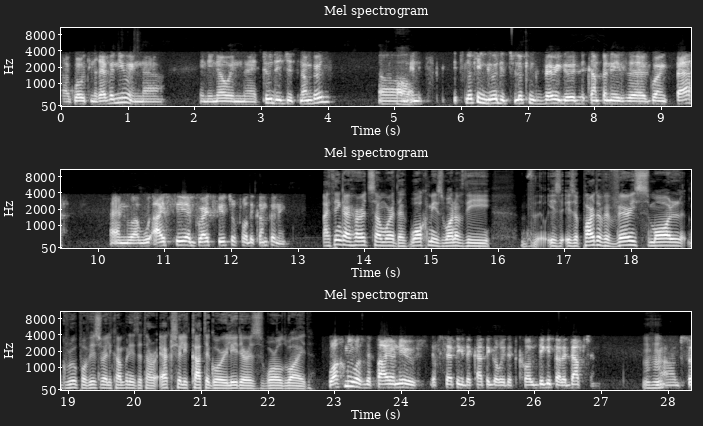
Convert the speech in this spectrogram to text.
a growth in revenue in, uh, in you know, in uh, two-digit numbers, um, Wow. and it's it's looking good. It's looking very good. The company is uh, growing fast, and uh, I see a bright future for the company. I think I heard somewhere that WalkMe is one of the, the is is a part of a very small group of Israeli companies that are actually category leaders worldwide. WalkMe was the pioneer of setting the category that's called digital adoption. hmm Um, so,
